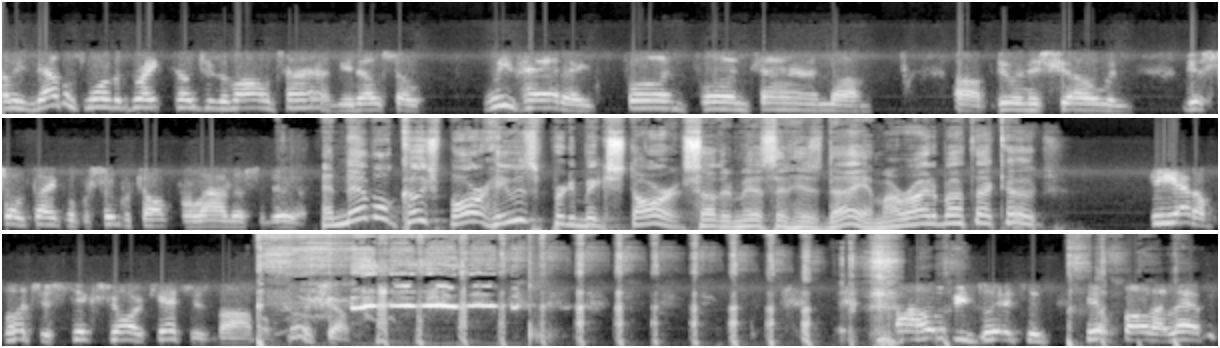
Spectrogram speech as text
I mean, Neville's one of the great coaches of all time. You know, so we've had a fun, fun time uh, uh, doing this show, and just so thankful for Super Talk for allowing us to do it. And Neville, Coach Barr, he was a pretty big star at Southern Miss in his day. Am I right about that, Coach? He had a bunch of six yard catches, Bob. A bunch of. I hope he's listening. He'll fall out laughing.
